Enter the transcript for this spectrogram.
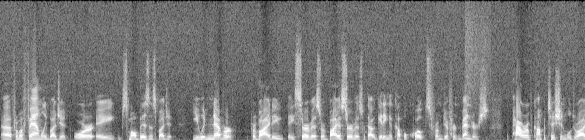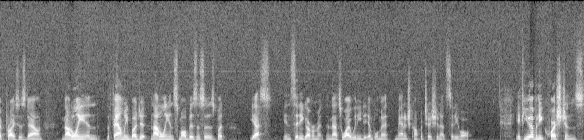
Uh, from a family budget or a small business budget, you would never provide a, a service or buy a service without getting a couple quotes from different vendors. The power of competition will drive prices down, not only in the family budget, not only in small businesses, but yes, in city government, and that's why we need to implement managed competition at City Hall. If you have any questions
